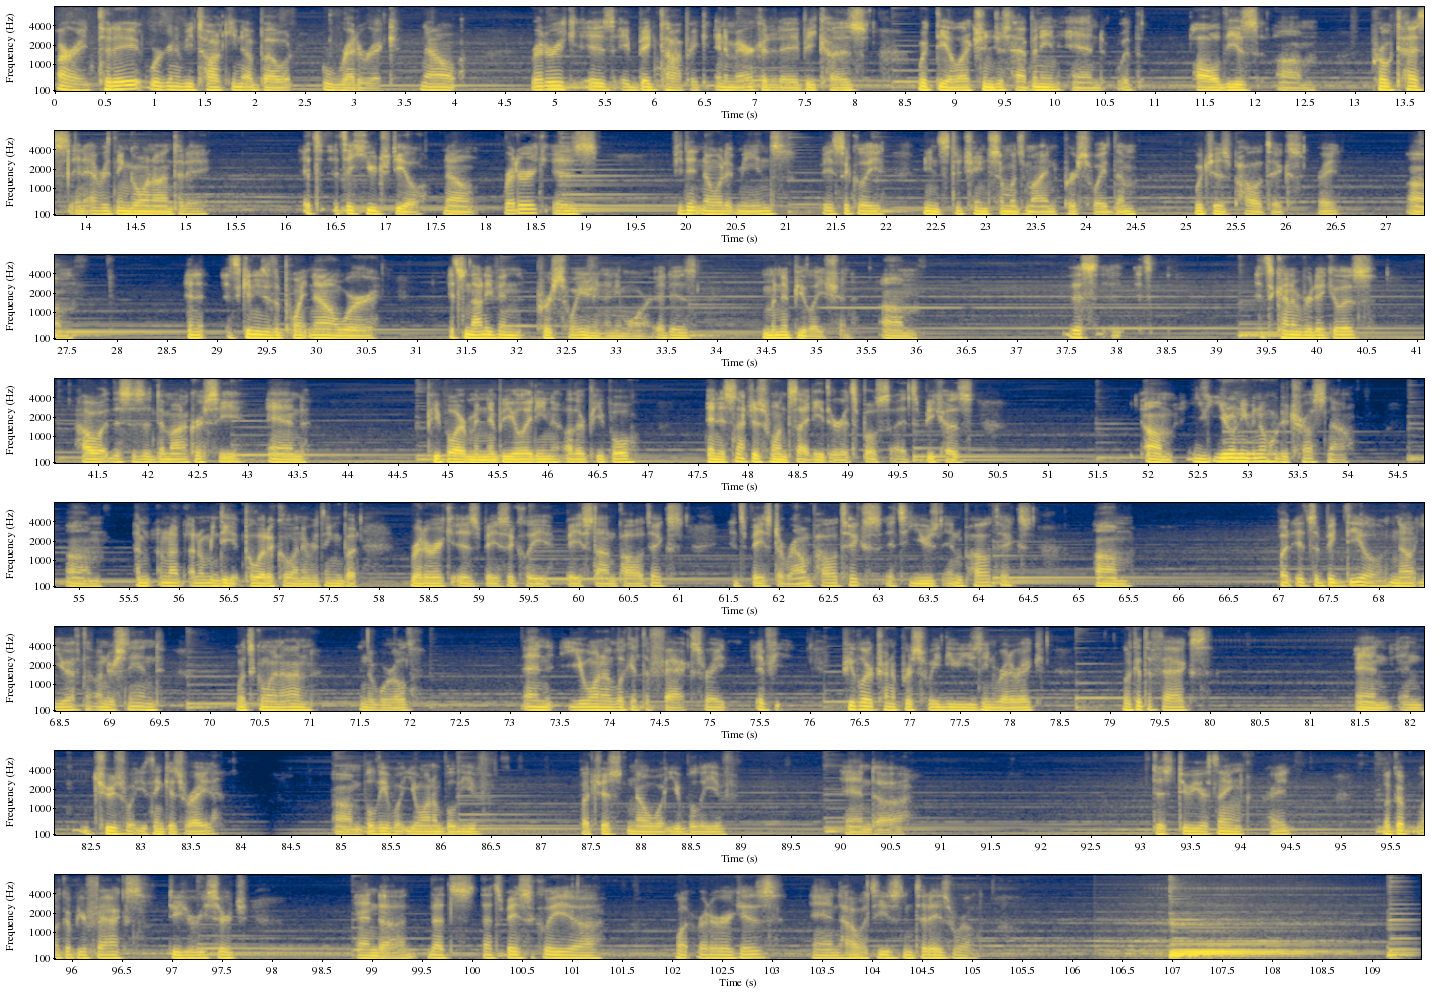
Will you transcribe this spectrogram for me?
All right, today we're going to be talking about rhetoric. Now, rhetoric is a big topic in America today because with the election just happening and with all these um, protests and everything going on today, it's it's a huge deal. Now, rhetoric is, if you didn't know what it means, basically means to change someone's mind, persuade them, which is politics, right? Um, and it's getting to the point now where it's not even persuasion anymore. It is manipulation. Um this it's it's kind of ridiculous how this is a democracy and people are manipulating other people. And it's not just one side either it's both sides because um you, you don't even know who to trust now. Um I'm, I'm not i don't mean to get political and everything but Rhetoric is basically based on politics. It's based around politics. It's used in politics. Um, but it's a big deal. Now you have to understand what's going on in the world. And you want to look at the facts, right? If people are trying to persuade you using rhetoric, look at the facts and and choose what you think is right. Um, believe what you want to believe but just know what you believe and uh, just do your thing, right? Look up look up your facts, do your research, and uh, that's that's basically uh, what rhetoric is and how it's used in today's world.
